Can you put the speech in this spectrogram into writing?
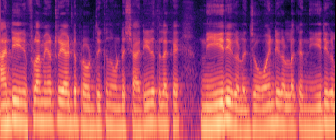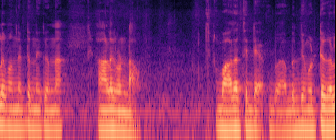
ആന്റി ഇൻഫ്ലമേറ്ററി ആയിട്ട് പ്രവർത്തിക്കുന്നതുകൊണ്ട് ശരീരത്തിലൊക്കെ നീരുകൾ ജോയിന്റുകളിലൊക്കെ നീരുകൾ വന്നിട്ട് നിൽക്കുന്ന ആളുകളുണ്ടാവും. വാദത്തിന്റെ ബുദ്ധിമുട്ടുകൾ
